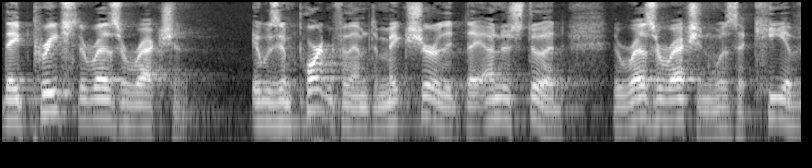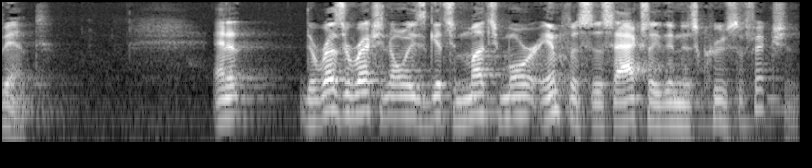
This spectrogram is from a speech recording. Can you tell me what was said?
they preach the resurrection. It was important for them to make sure that they understood the resurrection was a key event. And it, the resurrection always gets much more emphasis, actually, than his crucifixion.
